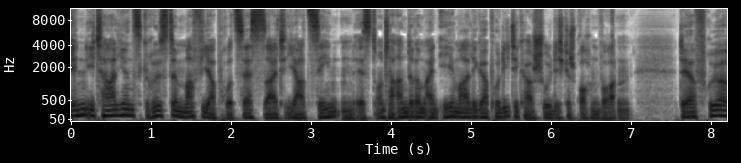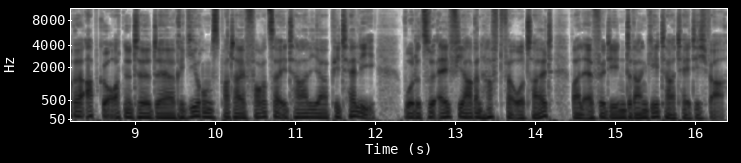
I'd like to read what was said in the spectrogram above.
In Italiens größtem Mafia-Prozess seit Jahrzehnten ist unter anderem ein ehemaliger Politiker schuldig gesprochen worden. Der frühere Abgeordnete der Regierungspartei Forza Italia Pitelli wurde zu elf Jahren Haft verurteilt, weil er für den Drangheta tätig war.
